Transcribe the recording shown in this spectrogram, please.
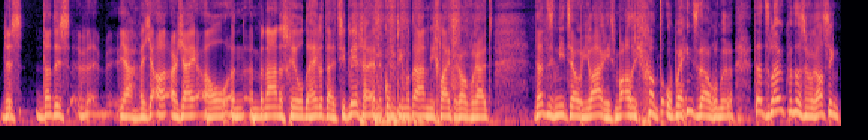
Dus dat is, eh, ja, weet je, als jij al een, een bananenschil de hele tijd ziet liggen. en er komt iemand aan die glijdt erover uit. Dat is niet zo hilarisch. Maar als iemand opeens daaronder. Dat is leuk, want dat is een verrassing.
